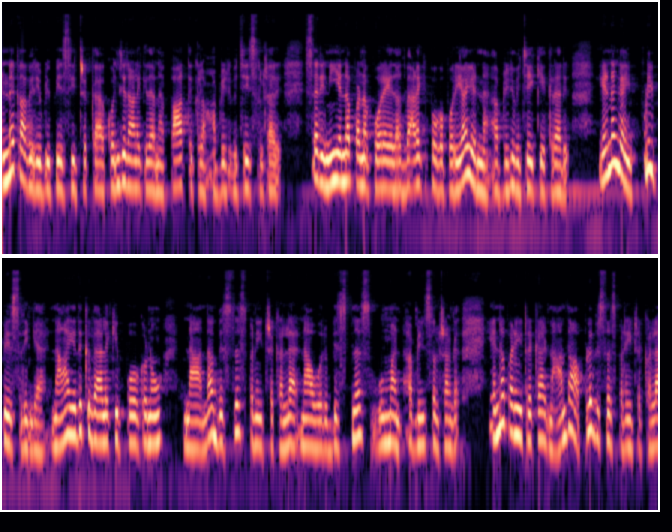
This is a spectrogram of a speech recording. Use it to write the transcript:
என்ன காவேரி இப்படி பேசிகிட்டு இருக்க கொஞ்ச நாளைக்கு தானே பார்த்துக்கலாம் அப்படின்னு விஜய் சொல்கிறாரு சரி நீ என்ன பண்ண போகிற ஏதாவது வேலைக்கு போக போறியா என்ன? அப்படின்னு விஜய் கேட்குறாரு என்னங்க இப்படி பேசுகிறீங்க நான் எதுக்கு வேலைக்கு போகணும்? நான் தான் பிஸ்னஸ் பண்ணிகிட்ருக்கேன்ல நான் ஒரு பிஸ்னஸ் உமன் அப்படின்னு சொல்கிறாங்க என்ன பண்ணிகிட்டு இருக்க? நான் தான் அப்பளம் பிஸ்னஸ் பண்ணிகிட்டு இருக்கேன்ல.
